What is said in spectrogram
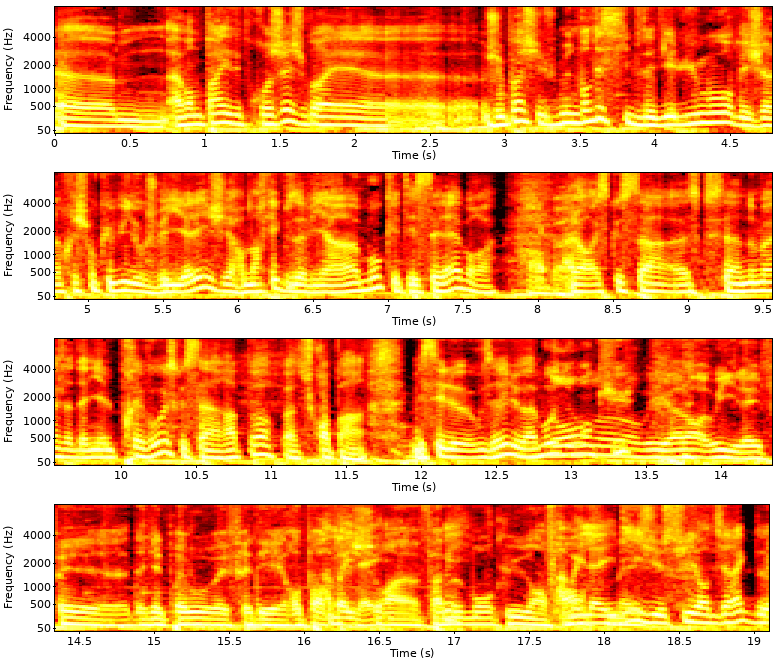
avant de parler des projets, je voudrais, je sais pas, je me demandais si vous aviez l'humour, mais j'ai l'impression que oui, donc je vais y aller. J'ai remarqué que vous aviez un hameau qui était célèbre. Ah bah. Alors est-ce que ça est-ce que c'est un hommage à Daniel Prévost? Est-ce que c'est un rapport? Je crois pas. Hein. Mais c'est le, vous avez le hameau de Moncu. oui, alors oui, il avait fait euh, Daniel Prévost avait fait des reportages ah bah, sur un fameux Moncu en France. Ah, il a dit je suis en direct de.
